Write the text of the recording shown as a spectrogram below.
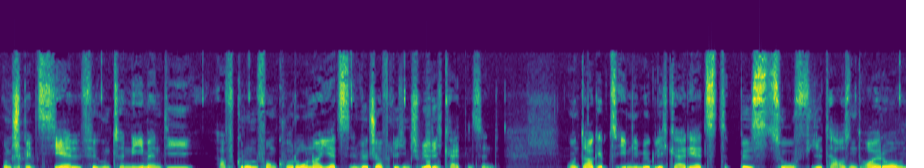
und mhm. speziell für Unternehmen, die aufgrund von Corona jetzt in wirtschaftlichen Schwierigkeiten sind. Und da gibt es eben die Möglichkeit jetzt bis zu 4000 Euro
